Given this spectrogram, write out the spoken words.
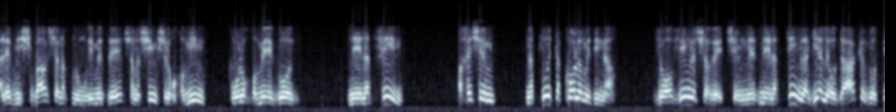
הלב נשבר שאנחנו אומרים את זה, שאנשים שלוחמים כמו לוחמי אגוז נאלצים, אחרי שהם נתנו את הכל למדינה, ואוהבים לשרת, שהם נאלצים להגיע להודעה כזאת,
